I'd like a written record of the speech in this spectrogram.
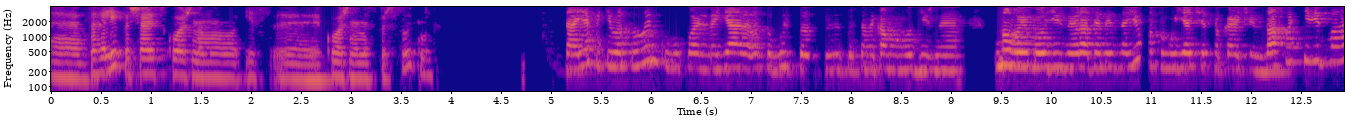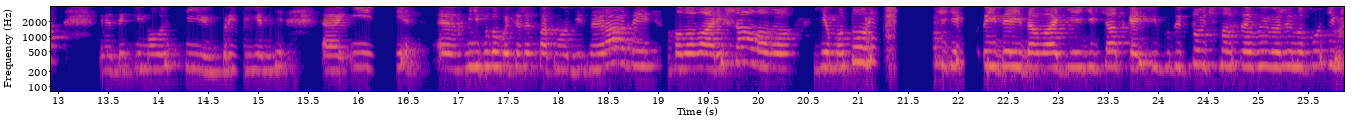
Е, взагалі пишаюсь кожному із, е, кожним із присутніх. Так, я хотіла хвилинку буквально. Я особисто з представниками молодіжної нової молодіжної ради не знайома, тому я, чесно кажучи, в захваті від вас. Е, Такі молодці, приємні. Е, І е, мені подобається вже склад молодіжної ради, голова Рішалово, є моторчик, буде ідеї давати, є дівчатка, які будуть точно все виважено потім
